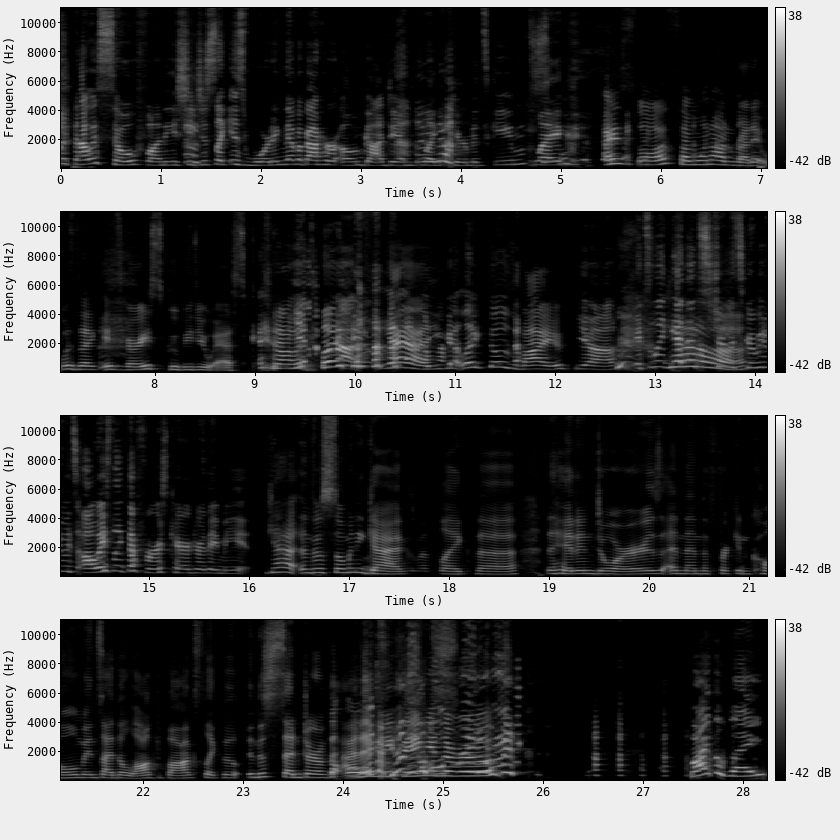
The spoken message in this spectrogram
like that was so funny. She just like is warning them about her own goddamn like pyramid scheme. Like I saw someone on Reddit was like, it's very Scooby Doo esque. And I was Yeah. like, yeah, you get like those vibes. yeah. It's like yeah, that's true. Yeah. With Scooby Doo, it's always like the first character they meet. Yeah, and there's so many Oh. gags with like the the hidden doors and then the freaking comb inside the locked box, like the in the center of the, The thing in the room. By the way,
